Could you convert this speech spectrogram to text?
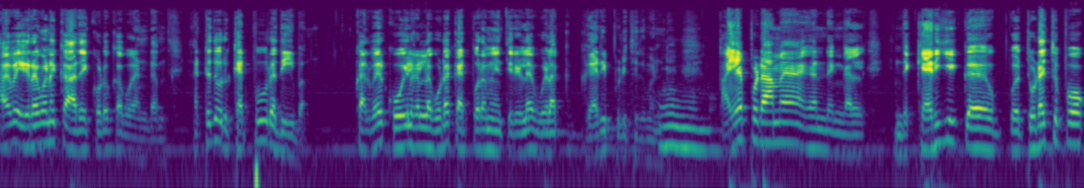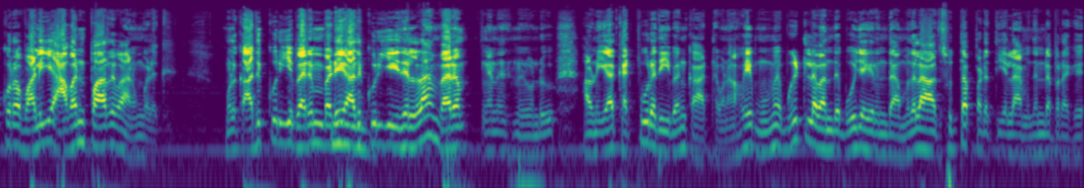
ஆகவே இறைவனுக்கு அதை கொடுக்க வேண்டும். மற்றது ஒரு கற்பூர தீபம். கல்வேறு கோயில்களில் கூட கற்பூரமே தெரியல விளக்கு கறி பிடிச்சிட வேண்டும். ஆமாம், ஆமாம். பயப்படாம இருந்துங்கள். இந்த கரியை துடைச்சு போக்குற வழியை அவன் பாதுவான் உங்களுக்கு. உங்களுக்கு அதுக்குரிய வரும்படி அதுக்குரிய இதெல்லாம் வரும். கொண்டு அவனுக்கு கற்பூர தீபம் காட்டவன். ஆகவே வீட்டில் வந்து பூஜை இருந்தால் முதலாவது சுத்தப்படுத்தி எல்லாம் இதன்ற பிறகு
